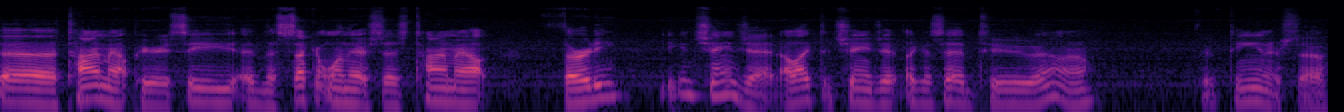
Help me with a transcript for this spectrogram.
uh, timeout period. See in the second one there it says timeout 30 you can change that. I like to change it, like I said, to, I don't know, 15 or so.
